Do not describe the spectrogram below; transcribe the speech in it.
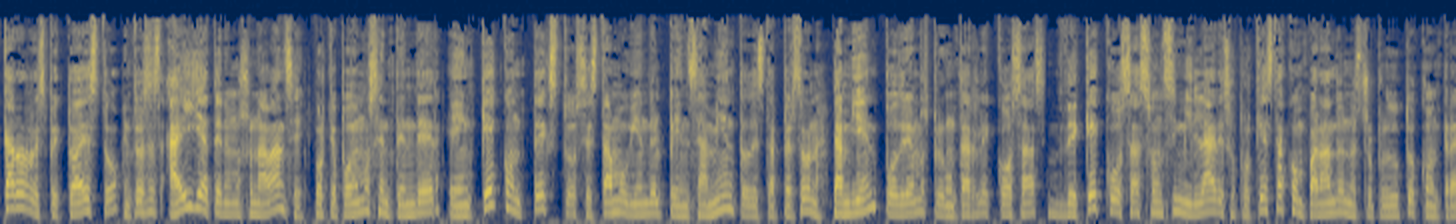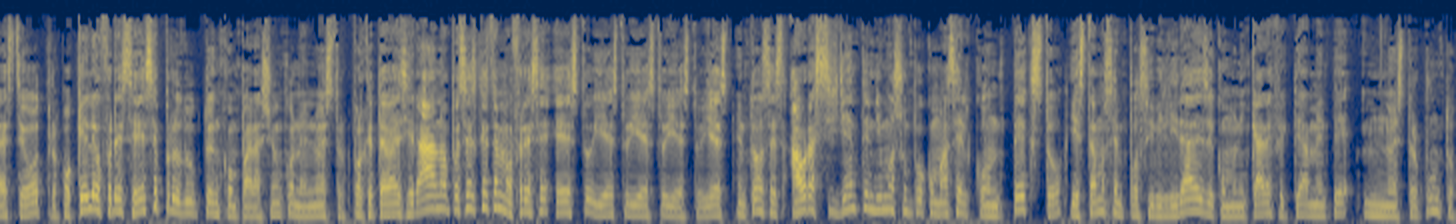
caro respecto a esto, entonces ahí ahí ya tenemos un avance, porque podemos entender en qué contexto se está moviendo el pensamiento de esta persona. También podríamos preguntarle cosas de qué cosas son similares o por qué está comparando nuestro producto contra este otro, o qué le ofrece ese producto en comparación con el nuestro, porque te va a decir, ah, no, pues es que este me ofrece esto y esto y esto y esto y esto. Entonces, ahora si ya entendimos un poco más el contexto y estamos en posibilidades de comunicar efectivamente nuestro punto.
